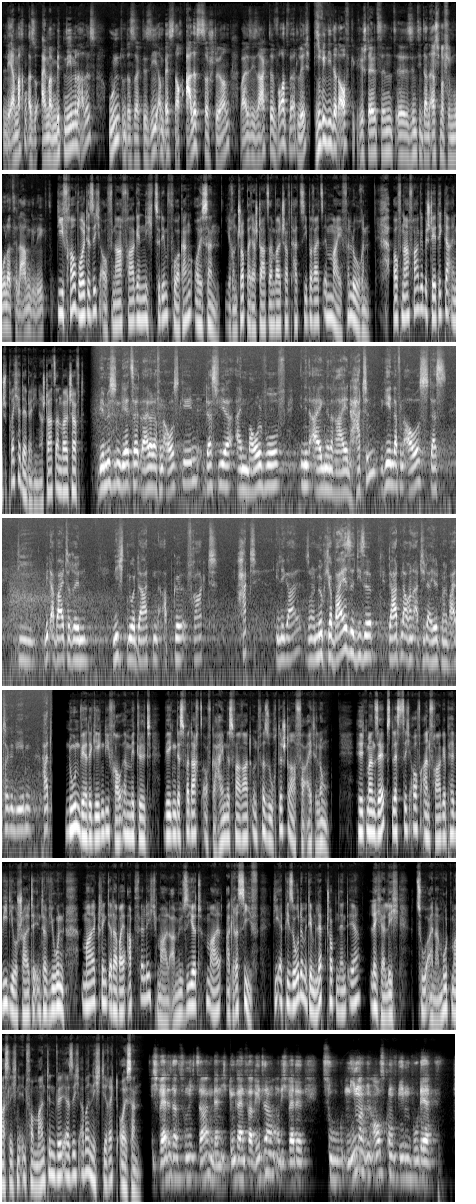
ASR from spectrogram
leer machen, also einmal mitnehmen alles und, und das sagte sie, am besten auch alles zerstören, weil sie sagte wortwörtlich, so wie die dort aufgestellt sind, äh, sind die dann erstmal für Monate lahmgelegt. Die Frau wollte sich auf Nachfrage nicht zu dem Vorgang äußern. Ihren Job bei der Staatsanwaltschaft hat sie bereits im Mai verloren. Auf Nachfrage bestätigte ein Sprecher der Berliner Staatsanwaltschaft, wir müssen derzeit leider davon ausgehen, dass wir einen Maulwurf in den eigenen Reihen hatten. Wir gehen davon aus, dass die Mitarbeiterin nicht nur Daten abgefragt hat, illegal, sondern möglicherweise diese Daten auch an Attila Hildmann weitergegeben hat. Nun werde gegen die Frau ermittelt, wegen des Verdachts auf Geheimnisverrat und versuchte Strafvereitelung. Hildmann selbst lässt sich auf Anfrage per Videoschalte interviewen. Mal klingt er dabei abfällig, mal amüsiert, mal aggressiv. Die Episode mit dem Laptop nennt er lächerlich. Zu einer mutmaßlichen Informantin will er sich aber nicht direkt äußern. Ich werde dazu nichts sagen, denn ich bin kein Verräter und ich werde zu niemandem Auskunft geben, wo der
